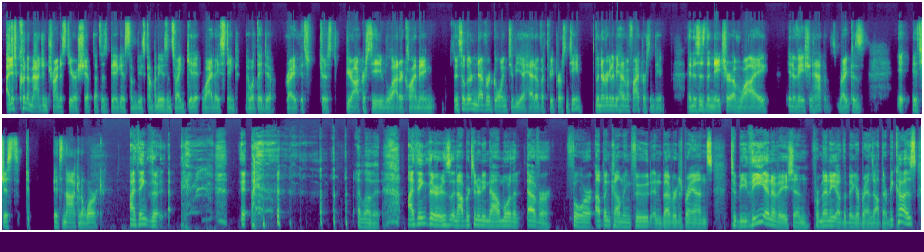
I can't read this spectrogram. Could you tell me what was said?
I just couldn't imagine trying to steer a ship that's as big as some of these companies. And so I get it why they stink at what they do, right? It's just bureaucracy, ladder climbing. And so they're never going to be ahead of a three person team. They're never going to be ahead of a five person team. And this is the nature of why innovation happens, right? Because it it's just it's not going to work. I think the. I love it. I think there's an opportunity now more than ever for up and coming food and beverage brands to be the innovation for many of the bigger brands out there because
